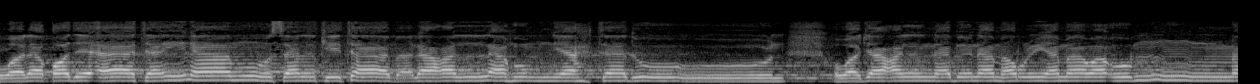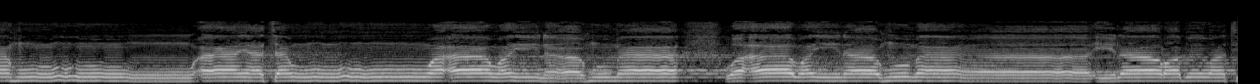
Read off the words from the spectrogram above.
ولقد آتينا موسى الكتاب لعلهم يهتدون. وجعلنا ابن مريم وأمه آية وآويناهما وآويناهما إلى ربوة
